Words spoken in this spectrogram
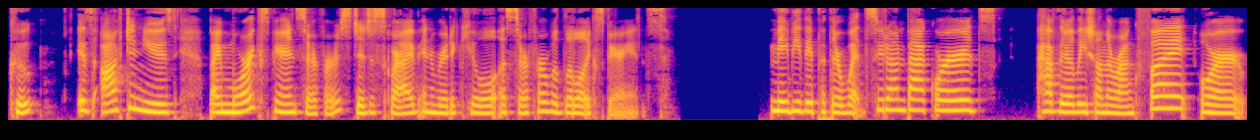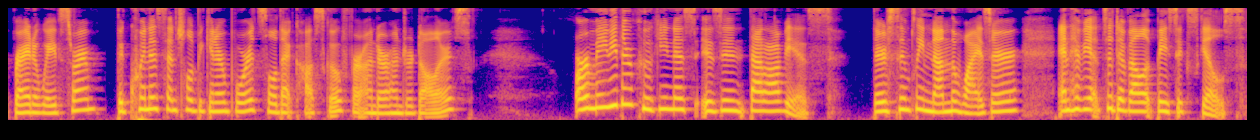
kook, is often used by more experienced surfers to describe and ridicule a surfer with little experience. Maybe they put their wetsuit on backwards, have their leash on the wrong foot, or ride a Wavestorm. The quintessential beginner board sold at Costco for under $100. Or maybe their kookiness isn't that obvious. They're simply none the wiser and have yet to develop basic skills,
